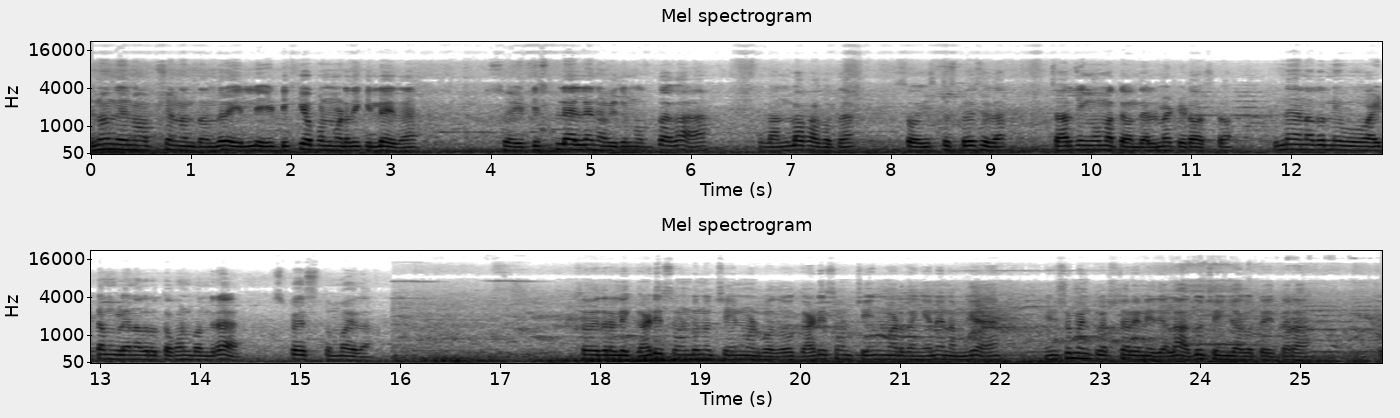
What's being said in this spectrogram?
ಇನ್ನೊಂದೇನು ಆಪ್ಷನ್ ಅಂತಂದರೆ ಇಲ್ಲಿ ಡಿಕ್ಕಿ ಓಪನ್ ಮಾಡೋದಕ್ಕೆ ಇಲ್ಲೇ ಇದೆ. ಸೊ ಈ ಡಿಸ್ಪ್ಲೇ ಅಲ್ಲೇ ನಾವು ಇದನ್ನು ಒತ್ತಾಗ ಇಲ್ಲಿ ಅನ್ಲಾಕ್ ಆಗುತ್ತೆ. ಸೊ ಇಷ್ಟು ಸ್ಪೇಸ್ ಇದೆ. ಚಾರ್ಜಿಂಗು ಮತ್ತು ಒಂದು ಹೆಲ್ಮೆಟ್ ಇಡೋ ಅಷ್ಟು. ಇನ್ನೂ ಏನಾದರೂ ನೀವು ಐಟಮ್ಗಳೇನಾದರೂ ತೊಗೊಂಡು ಬಂದರೆ ಸ್ಪೇಸ್ ತುಂಬ ಇದೆ. ಸೊ ಇದರಲ್ಲಿ ಗಾಡಿ ಸೌಂಡನ್ನು ಚೇಂಜ್ ಮಾಡ್ಬೋದು. ಗಾಡಿ ಸೌಂಡ್ ಚೇಂಜ್ ಮಾಡ್ದಂಗೆ ನಮಗೆ ಇನ್ಸ್ಟ್ರೂಮೆಂಟ್ ಕ್ಲಸ್ಟರ್ ಏನಿದೆಯಲ್ಲ, ಅದು ಚೇಂಜ್ ಆಗುತ್ತೆ ಈ ಥರ ಸೊ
